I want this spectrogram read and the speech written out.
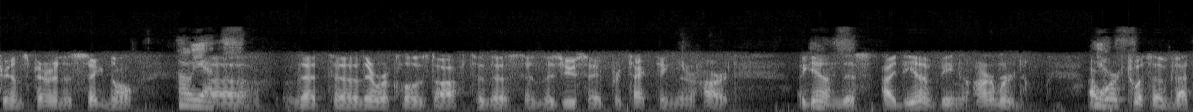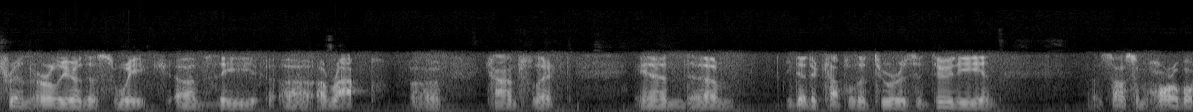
transparent a signal Oh yes. uh, that uh, they were closed off to this, and as you say, protecting their heart. Again, Yes. this idea of being armored. I Yes. worked with a veteran earlier this week of the uh, Iraq uh, conflict, and um, he did a couple of tours of duty, and saw some horrible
